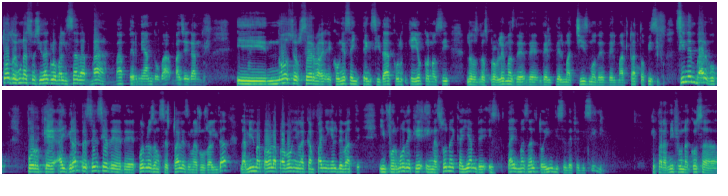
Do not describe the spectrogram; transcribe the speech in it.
todo en una sociedad globalizada va, va permeando, va, va llegando. Y no se observa eh, con esa intensidad con la que yo conocí los, los problemas del, machismo, del maltrato físico. Sin embargo, porque hay gran presencia de, pueblos ancestrales en la ruralidad. La misma Paola Pavón en la campaña, en el debate, informó de que en la zona de Cayambe está el más alto índice de femicidio que para mí fue una cosa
